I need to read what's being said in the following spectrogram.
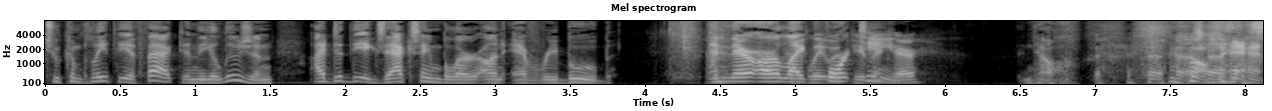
to complete the effect and the illusion, I did the exact same blur on every boob, and there are like Complete with pubic fourteen. hair? No, Oh man,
